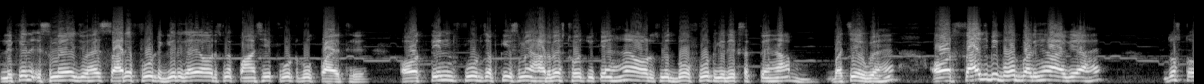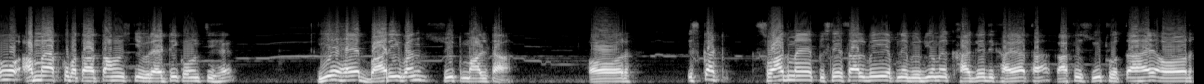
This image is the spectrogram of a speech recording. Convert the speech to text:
लेकिन इसमें जो है सारे फ्रूट गिर गए और इसमें पाँच ही फ्रूट रुक पाए थे। और तीन फ्रूट जबकि इसमें हार्वेस्ट हो चुके हैं और इसमें दो फ्रूट ये देख सकते हैं आप, बचे हुए हैं। और साइज़ भी बहुत बढ़िया आ गया है। दोस्तों, अब मैं आपको बताता हूँ इसकी वैरायटी कौन सी है। ये है बारी वन स्वीट माल्टा और इसका स्वाद मैं पिछले साल भी अपने वीडियो में खा के दिखाया था। काफ़ी स्वीट होता है और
